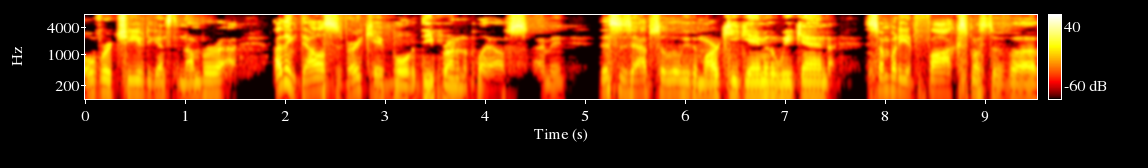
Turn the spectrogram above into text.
overachieved against the number. I think Dallas is very capable of a deep run in the playoffs. I mean, this is absolutely the marquee game of the weekend. Somebody at Fox must have uh,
